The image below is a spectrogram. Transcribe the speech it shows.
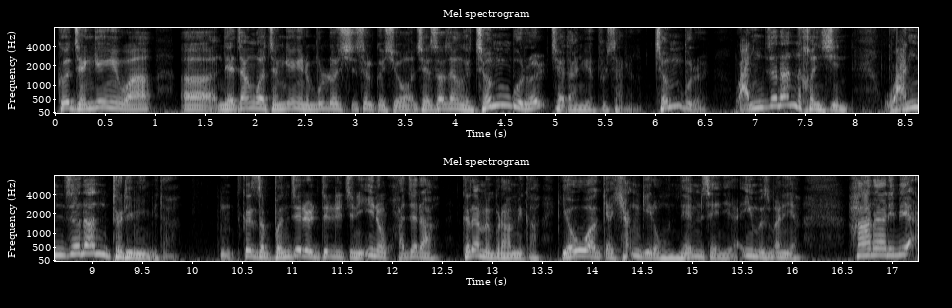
그 전갱이와 어, 내장과 전갱이를 물로 씻을 것이요 제사장은 그 전부를 제단 위에 불사르는 겁니다. 전부를 완전한 헌신, 완전한 드림입니다. 음, 그래서 번제를 드릴지니 이는 화제라. 그 다음에 뭐라 합니까? 여호와께 향기로운 냄새니라. 이게 무슨 말이냐? 하나님이 아주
